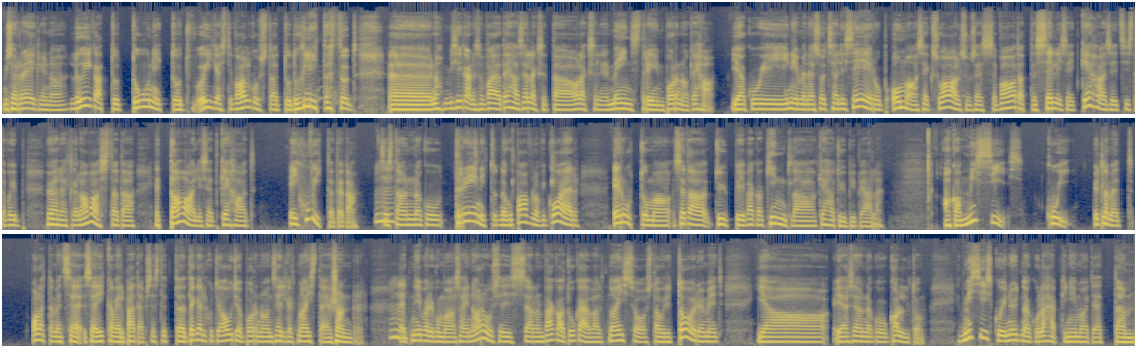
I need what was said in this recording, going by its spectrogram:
mis on reeglina lõigatud, tuunitud, õigesti valgustatud, õlitatud, äh, noh, mis iganes on vaja teha selleks, et ta oleks selline mainstream pornokeha. ja kui inimene sotsialiseerub oma seksuaalsusesse, vaadates selliseid kehasid, siis ta võib ühel hetkel avastada, et tavalised kehad ei huvita teda mm, -hmm. sest ta on nagu treenitud nagu Pavlovi koer erutuma seda tüüpi väga kindla kehatüübi peale. aga mis siis, kui ütleme, et oletame, et see, see ikka veel pädeb, sest et tegelikult ju audioporno on selgelt naiste žanr mm. -hmm. et nii palju, kui ma sain aru, siis seal on väga tugevalt naissoost auditooriumid ja, ja see on nagu kaldu. et mis siis, kui nüüd nagu lähebki niimoodi, et ähm,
